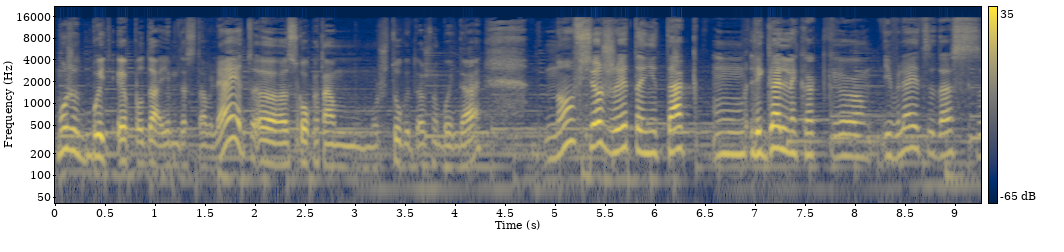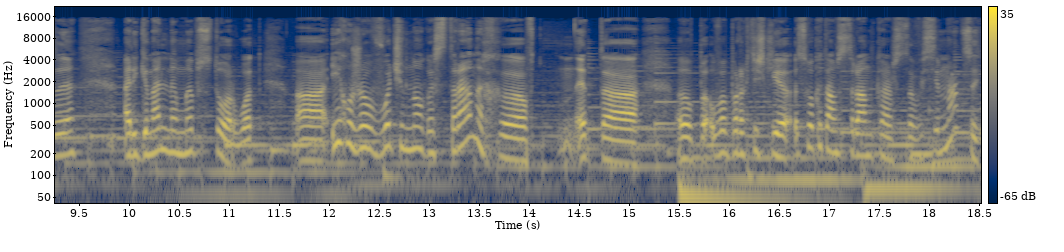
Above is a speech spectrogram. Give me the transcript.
может быть, Apple, да, им доставляет, э, сколько там штук должно быть, да, но все же это не так м, легально, как э, является, да, с оригинальным App Store. Вот а, их уже в очень много странах, э, это э, практически, сколько там стран, кажется, 18,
